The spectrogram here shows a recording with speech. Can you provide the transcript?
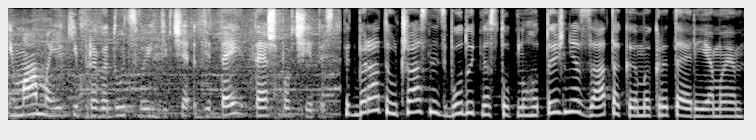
і мами, які приведуть своїх дітей, теж повчитись. Відбирати учасниць будуть наступного тижня за такими критеріями.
